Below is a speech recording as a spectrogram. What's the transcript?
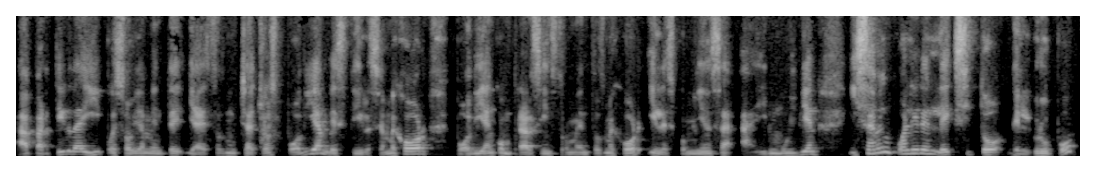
A partir de ahí, pues obviamente ya estos muchachos podían vestirse mejor, podían comprarse instrumentos mejor y les comienza a ir muy bien. ¿Y saben cuál era el éxito del grupo?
